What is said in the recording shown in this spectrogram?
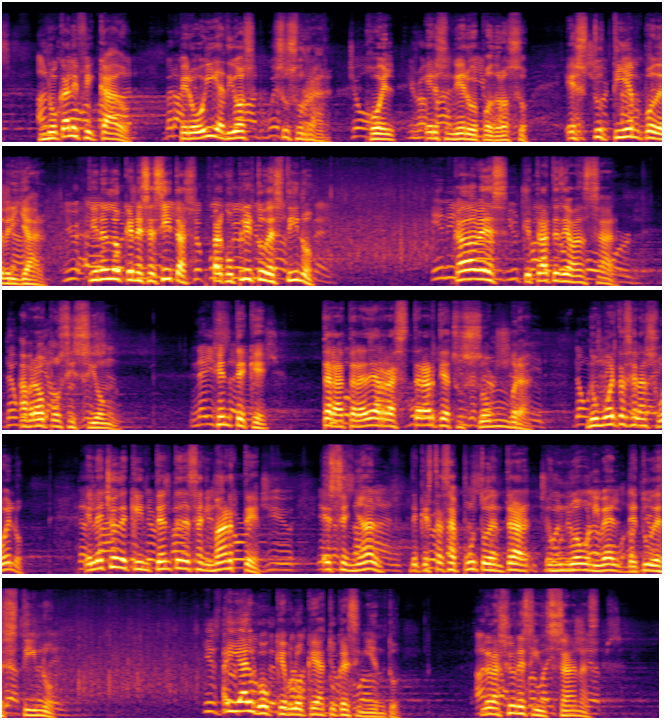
no calificado, pero oí a Dios susurrar. Joel, eres un héroe poderoso. Es tu tiempo de brillar. Tienes lo que necesitas para cumplir tu destino. Cada vez que trates de avanzar, habrá oposición. Gente que tratará de arrastrarte a tu sombra. No muertas el anzuelo. El hecho de que intente desanimarte es señal de que estás a punto de entrar en un nuevo nivel de tu destino. Hay algo que bloquea tu crecimiento. Relaciones insanas,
